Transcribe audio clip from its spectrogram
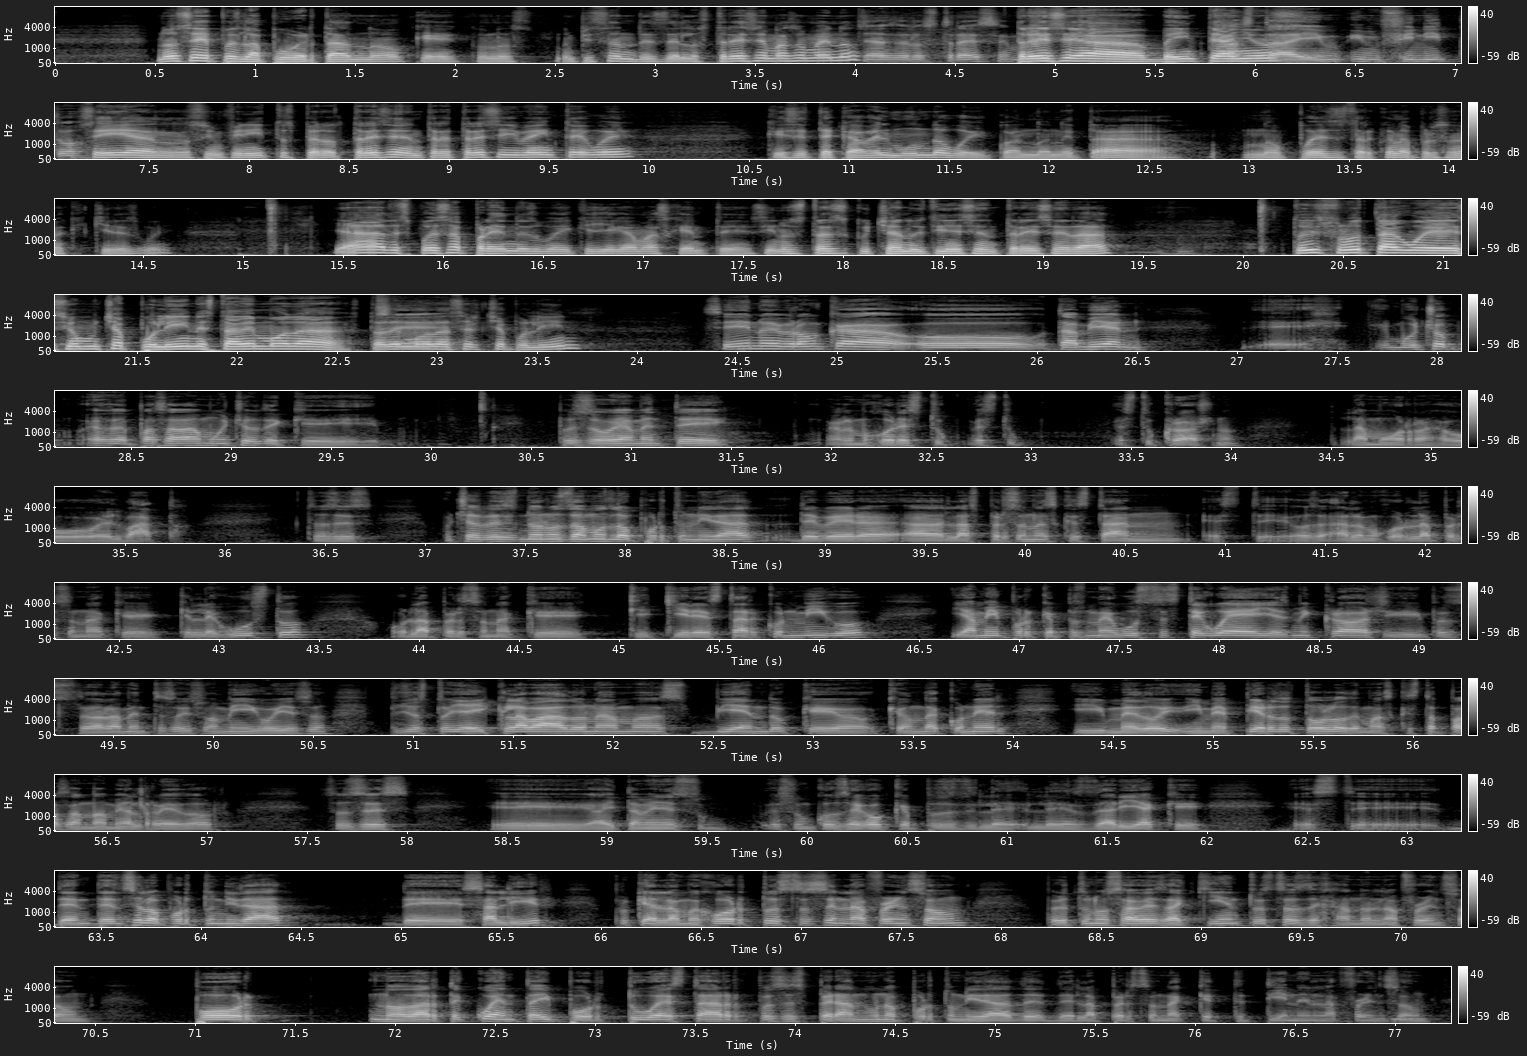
no sé, pues la pubertad, ¿no? Que con los empiezan desde los 13 más o menos. Desde los 13. 13 a 20 años. Hasta in- infinito. Sí, a los infinitos, pero 13, entre 13 y 20, güey, que se te acaba el mundo, güey, cuando neta no puedes estar con la persona que quieres, güey. Ya después aprendes, güey, que llega más gente. Si nos estás escuchando y tienes entre esa edad, tú disfruta, güey, si un chapulín, está de moda, está de moda ser chapulín. Sí, no hay bronca. O también, eh, mucho, pasaba mucho de que, pues obviamente, a lo mejor es tu, es tu, es tu crush, ¿no? La morra o el vato. Entonces, muchas veces no nos damos la oportunidad de ver a, las personas que están, este, o sea, a lo mejor la persona que, que le gusto o la persona que, que quiere estar conmigo. Y a mí porque pues me gusta este güey, es mi crush y pues solamente soy su amigo y eso, pues yo estoy ahí clavado nada más viendo qué, qué onda con él y me doy y me pierdo todo lo demás que está pasando a mi alrededor. Entonces, eh, ahí también es un, es un consejo que pues le- les daría que este, den- dense la oportunidad de salir, porque a lo mejor tú estás en la friend zone, pero tú no sabes a quién tú estás dejando en la friend zone por no darte cuenta y por tú estar pues esperando una oportunidad de, de la persona que te tiene en la friend zone.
